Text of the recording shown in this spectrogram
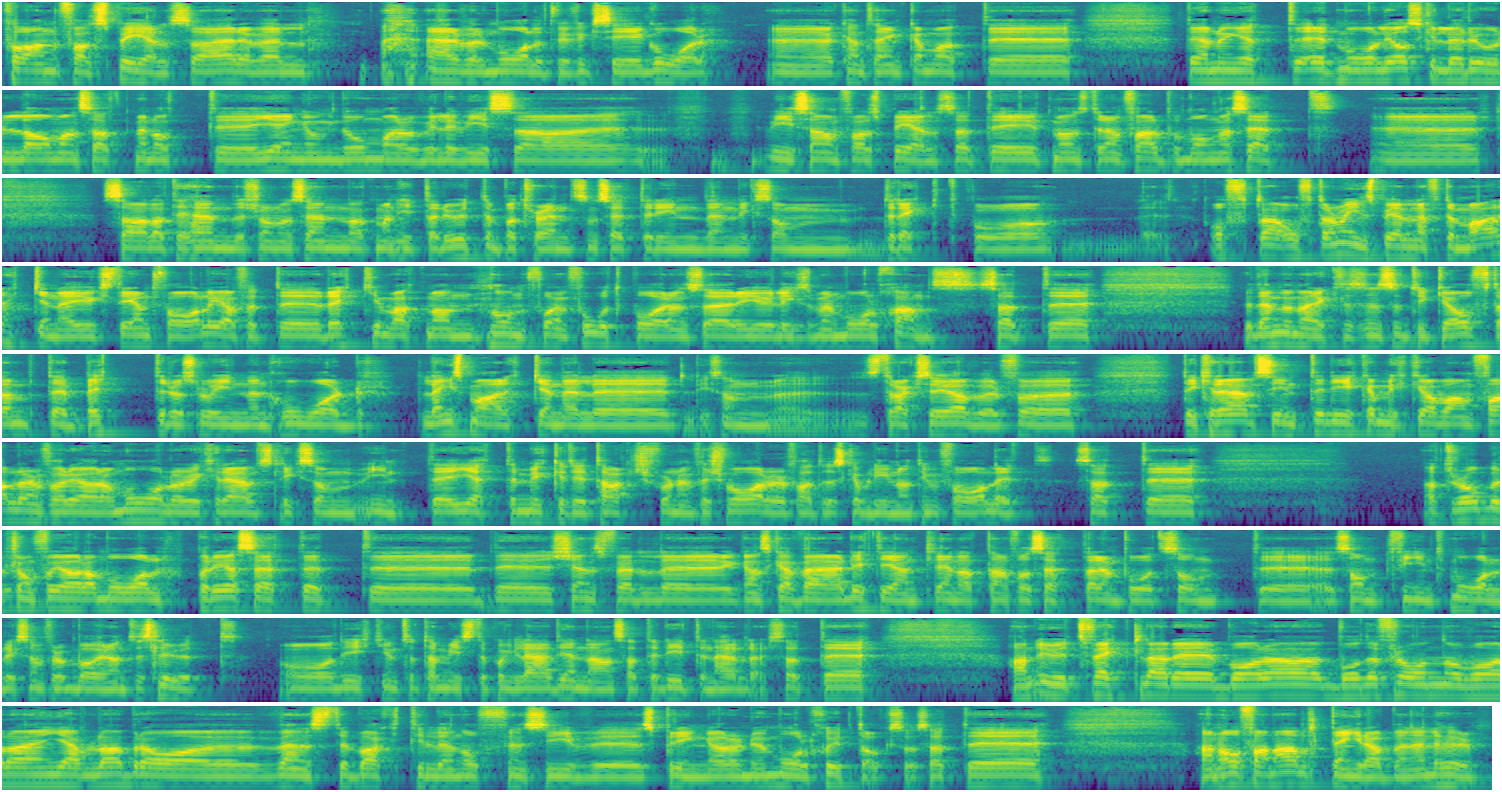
på anfallsspel så är det, väl, är det väl målet vi fick se igår. Eh, jag kan tänka mig att eh, det är nog ett, ett mål jag skulle rulla om man satt med något eh, gäng ungdomar och ville visa, visa anfallsspel. Så att det är ett mönsteranfall på många sätt. Salah till Henderson och sen att man hittar ut den på Trent som sätter in den liksom direkt på... Ofta, ofta de inspelen efter marken är ju extremt farliga för att det räcker med att man, någon får en fot på den så är det ju liksom en målchans. Så att eh, i den bemärkelsen så tycker jag ofta att det är bättre att slå in en hård längs marken eller liksom eh, strax över för det krävs inte lika mycket av anfallaren för att göra mål och det krävs liksom inte jättemycket till touch från en försvarare för att det ska bli någonting farligt. Så att eh, att Robertson får göra mål på det sättet, eh, det känns väl ganska värdigt egentligen att han får sätta den på ett sånt, sånt fint mål liksom från början till slut. Och det gick ju inte att ta miste på glädjen när han satte dit den heller. Så att han utvecklade bara, både från att vara en jävla bra eh, vänsterback till en offensiv eh, springare och nu målskytt också. Så att eh, han har fan allt den grabben, eller hur?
